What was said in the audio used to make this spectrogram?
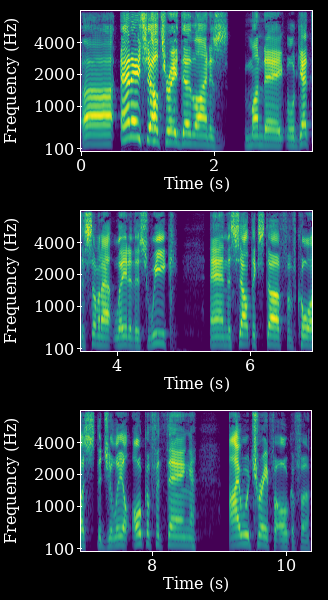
uh, NHL trade deadline is Monday. We'll get to some of that later this week. And the Celtic stuff, of course, the Jahlil Okafor thing. I would trade for Okafor.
